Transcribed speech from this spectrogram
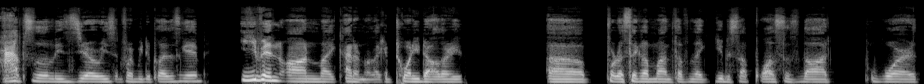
absolutely zero reason for me to play this game even on like I don't know, like a twenty dollar uh for a single month of like Ubisoft Plus is not worth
